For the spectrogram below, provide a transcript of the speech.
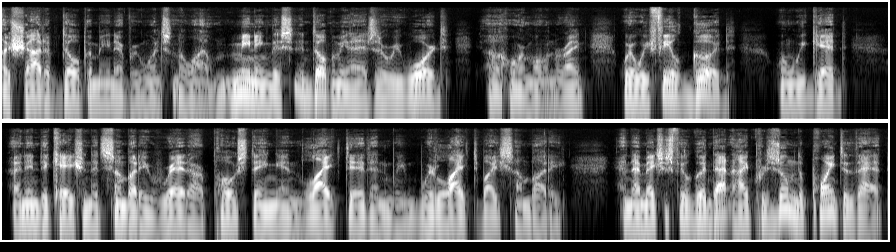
a shot of dopamine every once in a while." Meaning, this dopamine has a reward uh, hormone, right? Where we feel good when we get an indication that somebody read our posting and liked it, and we, we're liked by somebody, and that makes us feel good. That I presume the point of that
